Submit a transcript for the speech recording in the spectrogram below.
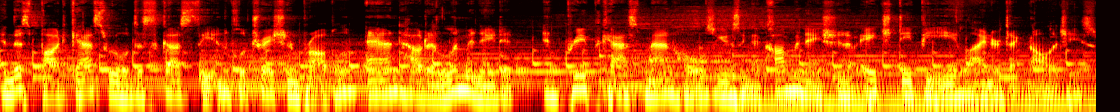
In this podcast, we will discuss the infiltration problem and how to eliminate it in precast manholes using a combination of HDPE liner technologies.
